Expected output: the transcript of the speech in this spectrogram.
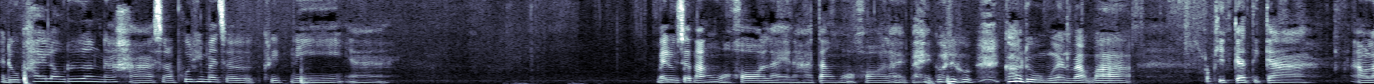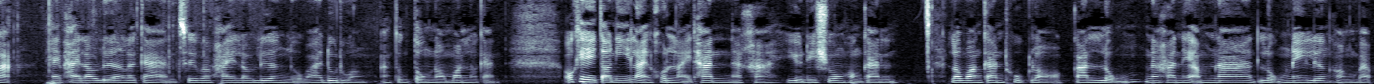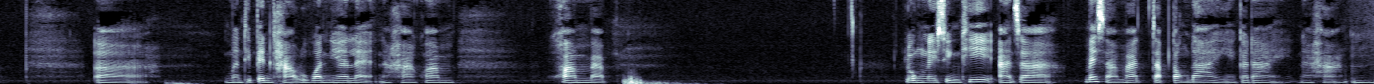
มาดูไพ่เล่าเรื่องนะคะสำหรับผู้ที่มาเจอคลิปนี้อ่าไม่รู้จะตั้งหัวข้ออะไรนะคะ ตั้งหัวข้ออะไรไปก็ดูก็ดูเหมือนแบบว่าผิดกติกา เอาละให้ไพ่เล่าเรื่องแล้วกันชื่อว่าไพ่เล่าเรื่องหรือว่าดูดวงอะตรงๆ normal แล้วกัน โอเค ตอนนี้หลายคนหลายท่านนะคะ อยู่ในช่วงของการระวังการถูกหลอกการหลงนะคะ ในอำนาจหลงในเรื่องของแบบ เหมือนที่เป็นข่าวทุกวันนี้แหละนะคะ ความความแบบหลงในสิ่งที่อาจจะไม่สามารถจับต้องได้เงี้ยก็ได้นะคะอืม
